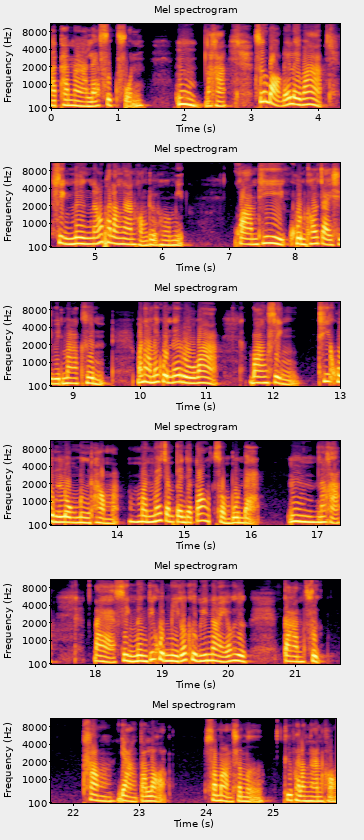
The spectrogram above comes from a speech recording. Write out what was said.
พัฒนาและฝึกฝน อืมนะคะ ซึ่งบอกได้เลยว่า สิ่งหนึ่งนะพลังงานของ The Hermit ความที่คุณเข้าใจชีวิตมากขึ้น มันทำให้คุณได้รู้ว่า บางสิ่งที่คุณลงมือทำอะ มันไม่จำเป็นจะต้องสมบูรณ์แบบ อืมนะคะ แต่สิ่งหนึ่งที่คุณมีก็คือวินัยก็คือ การฝึกทำอย่างตลอดสม่ำเสมอ คือพลังงานของ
